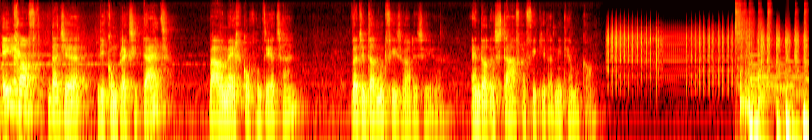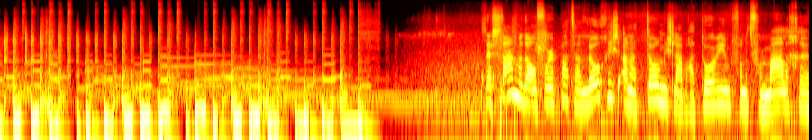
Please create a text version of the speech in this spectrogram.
Ik geloof dat je die complexiteit waar we mee geconfronteerd zijn, dat je dat moet visualiseren. En dat een staafgrafiekje dat niet helemaal kan. Daar staan we dan voor het pathologisch anatomisch laboratorium van het voormalige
